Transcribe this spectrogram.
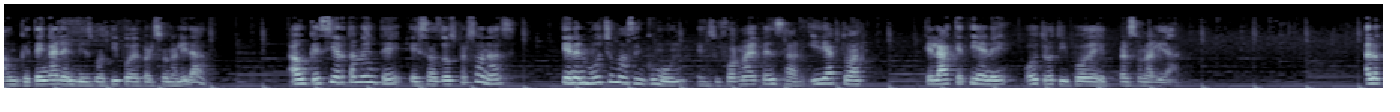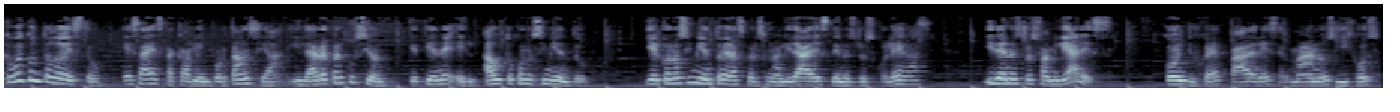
aunque tengan el mismo tipo de personalidad. Aunque ciertamente esas dos personas tienen mucho más en común en su forma de pensar y de actuar que la que tiene otro tipo de personalidad. A lo que voy con todo esto es a destacar la importancia y la repercusión que tiene el autoconocimiento y el conocimiento de las personalidades de nuestros colegas y de nuestros familiares, cónyuge, padres, hermanos, hijos.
